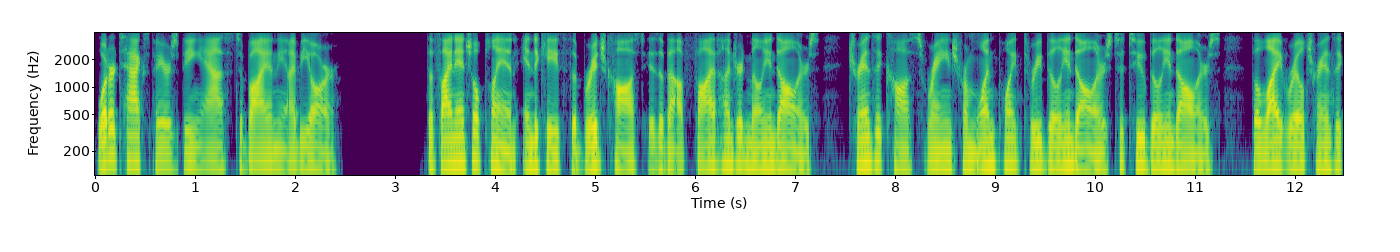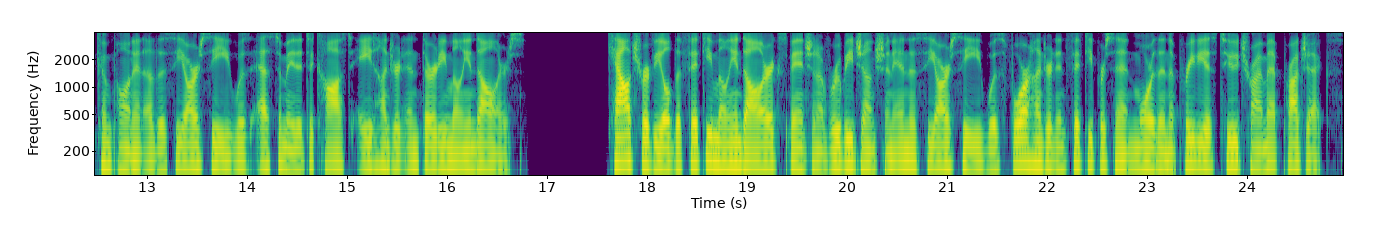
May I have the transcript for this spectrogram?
What are taxpayers being asked to buy in the IBR? The financial plan indicates the bridge cost is about $500 million, transit costs range from $1.3 billion to $2 billion, the light rail transit component of the CRC was estimated to cost $830 million. Couch revealed the $50 million expansion of Ruby Junction in the CRC was 450% more than the previous two TriMet projects.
